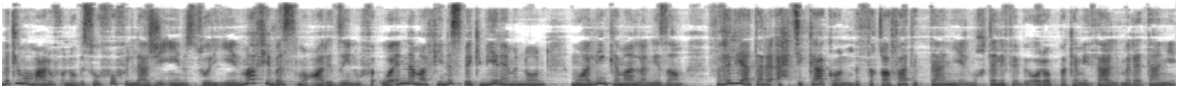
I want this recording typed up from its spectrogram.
مثل ما معروف إنه بصفوف اللاجئين السوريين ما في بس معارضين وإنما في نسبة كبيرة منهم موالين كمان للنظام. فهل يا ترى احتكاكهم بالثقافات الثانية المختلفة بأوروبا كمثال مره ثانية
